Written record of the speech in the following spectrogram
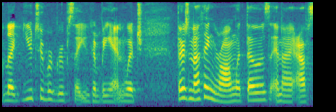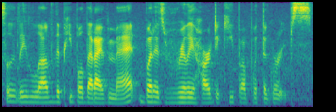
like YouTuber groups that you can be in, which there's nothing wrong with those. And I absolutely love the people that I've met, but it's really hard to keep up with the groups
